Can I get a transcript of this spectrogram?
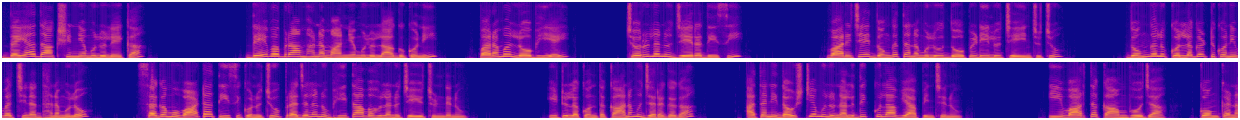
దయాదాక్షిణ్యములు లేక దేవబ్రాహ్మణ మాన్యములు లాగుకొని పరమలోభియై చొరులను జేరదీసి వారిచే దొంగతనములు దోపిడీలు చేయించుచు దొంగలు కొల్లగట్టుకొని వచ్చిన ధనములో సగము వాటా తీసికొనుచు ప్రజలను భీతావహులను చేయుచుండెను. ఇటుల కొంతకానము జరగగా అతని దౌష్ట్యములు నలుదిక్కులా వ్యాపించెను. ఈ వార్త కాంభోజ కొంకణ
